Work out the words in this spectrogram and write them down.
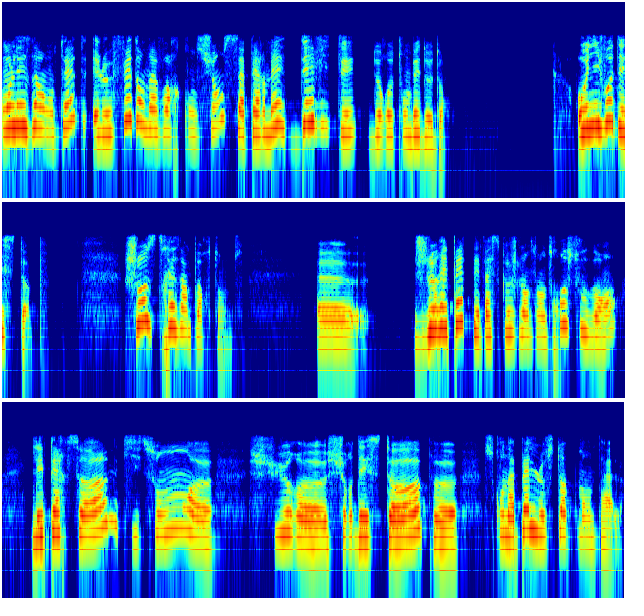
on les a en tête et le fait d'en avoir conscience, ça permet d'éviter de retomber dedans. Au niveau des stops, chose très importante. Euh, je le répète, mais parce que je l'entends trop souvent, les personnes qui sont euh, sur, euh, sur des stops, ce qu'on appelle le stop mental.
